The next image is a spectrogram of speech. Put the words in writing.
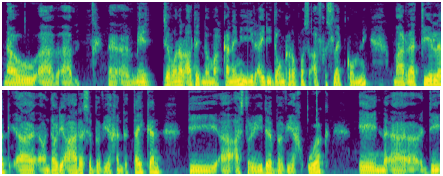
Nou uh um uh, uh, mense wonder altyd nou maar kan hy nie hier uit die donker op ons afgeslyp kom nie? Maar natuurlik uh, onthou die aarde se bewegende teiken die uh, asteroïde beweeg ook en uh, die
